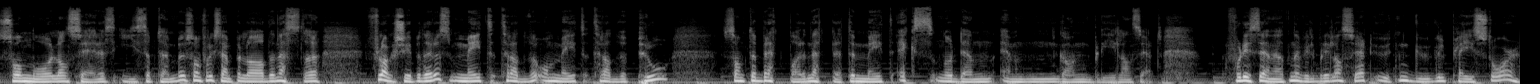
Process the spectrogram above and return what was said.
som nå lanseres i september, som f.eks. det neste flaggskipet deres, Mate 30 og Mate 30 Pro, samt det brettbare nettbrettet Mate X når den en gang blir lansert. For disse enhetene vil bli lansert uten Google Play Store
